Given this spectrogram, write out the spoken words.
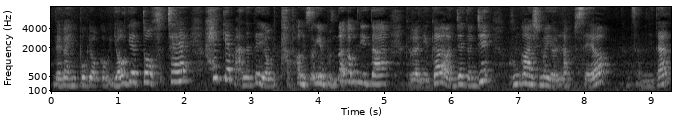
내가 인복이 없고 여기에 또 후차에 할 게 많은데 여기 다 방송에 못 나갑니다. 그러니까 언제든지 궁금하시면 연락 주세요. 감사합니다.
